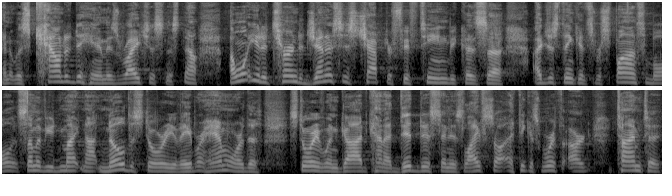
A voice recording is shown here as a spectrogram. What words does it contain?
and it was counted to him as righteousness. Now, I want you to turn to Genesis chapter 15 because uh, I just think it's responsible. Some of you might not know the story of Abraham or the story of when God kind of did this in his life, so I think it's worth our time to,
